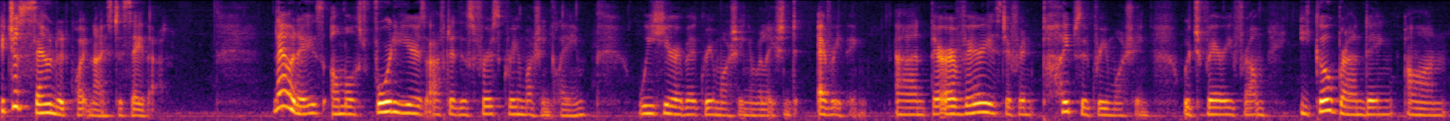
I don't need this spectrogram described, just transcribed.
it just sounded quite nice to say that. Nowadays, almost 40 years after this first greenwashing claim, we hear about greenwashing in relation to everything. And there are various different types of greenwashing, which vary from eco branding on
